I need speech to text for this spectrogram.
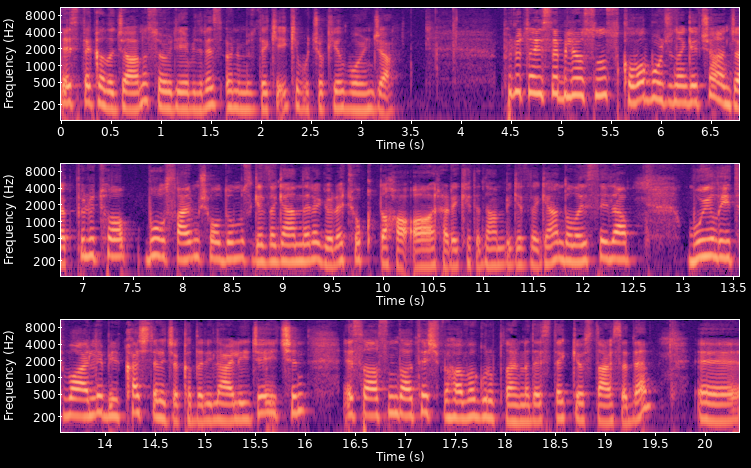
destek alacağını söyleyebiliriz önümüzdeki 2,5 yıl boyunca. Plüto ise biliyorsunuz kova burcuna geçiyor ancak Plüto bu saymış olduğumuz gezegenlere göre çok daha ağır hareket eden bir gezegen. Dolayısıyla bu yıl itibariyle birkaç derece kadar ilerleyeceği için esasında ateş ve hava gruplarına destek gösterse de e,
